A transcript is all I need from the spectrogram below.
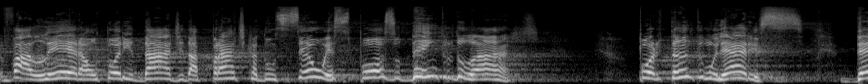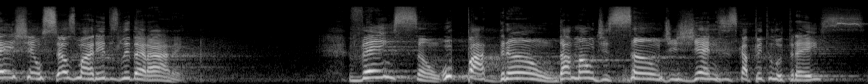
valer a autoridade da prática do seu esposo dentro do lar. Portanto, mulheres, deixem os seus maridos liderarem. Vençam o padrão da maldição de Gênesis capítulo 3,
